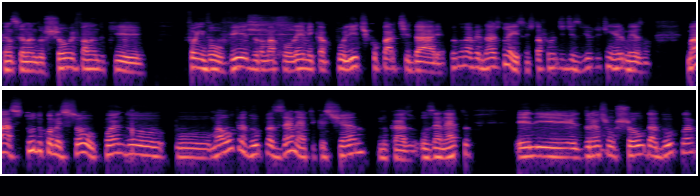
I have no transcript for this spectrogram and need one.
cancelando o show e falando que foi envolvido numa polêmica político-partidária, quando na verdade não é isso, a gente está falando de desvio de dinheiro mesmo. Mas tudo começou quando o, uma outra dupla, Zé Neto e Cristiano, no caso o Zé Neto, ele, durante um show da dupla,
